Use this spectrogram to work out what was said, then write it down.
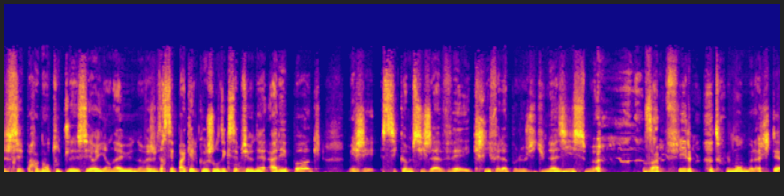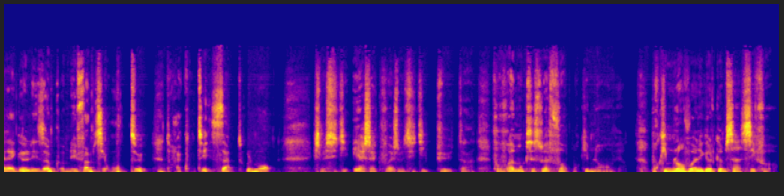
je sais pas, dans toutes les séries, il y en a une. je veux dire, c'est pas quelque chose d'exceptionnel à l'époque, mais c'est comme si j'avais écrit, fait l'apologie du nazisme dans un film. Tout le monde me l'achetait à la gueule, les hommes comme les femmes, c'est honteux de raconter ça, tout le monde. Et je me suis dit, et à chaque fois, je me suis dit, putain, faut vraiment que ce soit fort pour qu'il me le renverse. Pour qu'il me l'envoie à la gueule comme ça, c'est fort.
